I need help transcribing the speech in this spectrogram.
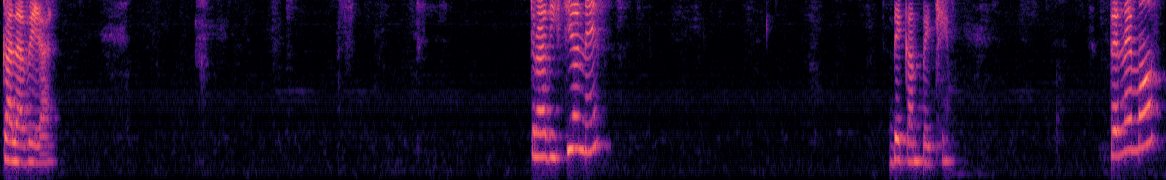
calaveras. Tradiciones de Campeche. Tenemos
